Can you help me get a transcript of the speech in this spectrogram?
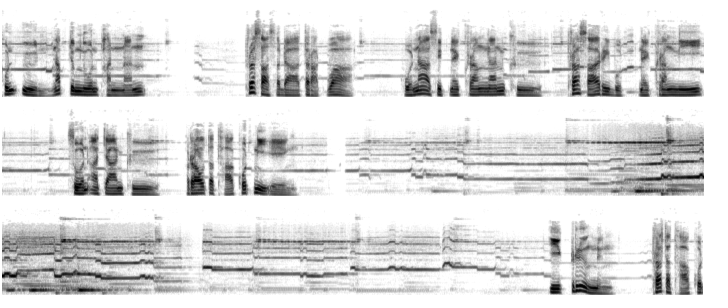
คนอื่นนับจำนวนพันนั้น พระศาสดาตรัสว่า หัวหน้าสิทธิ์ในครั้งนั้นคือ พระสารีบุตรในครั้งนี้ ส่วนอาจารย์คือเราตถาคตนี่เอง อีกเรื่องหนึ่ง พระตถาคต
